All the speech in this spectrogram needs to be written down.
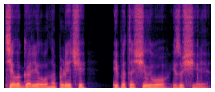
тело Горелого на плечи и потащил его из ущелья.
